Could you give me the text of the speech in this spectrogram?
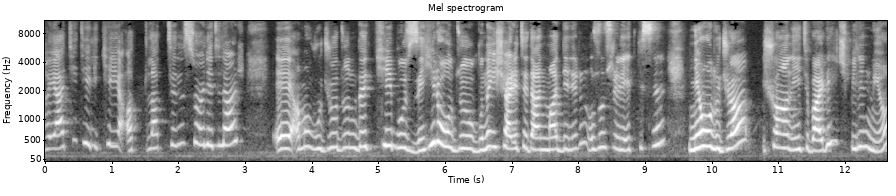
hayati tehlikeyi atlattığını söylediler. E, ama vücudundaki bu zehir olduğu buna işaret eden maddelerin uzun süreli etkisinin ne olacağı şu an itibariyle hiç bilinmiyor.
